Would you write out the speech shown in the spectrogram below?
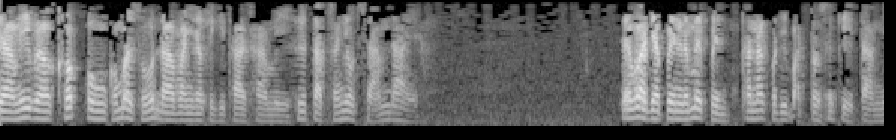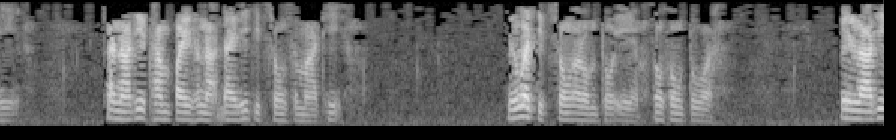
ย่างนี้เราครบองค์ของพระโสดาบันกับสกิทาคามี คือตัดสังโยชน์สามได้ แต่ว่าจะเป็นหรือไม่เป็นท่านักปฏิบัติต้องสังเกตตามนี้ ขณะที่ทำไปขณะใดที่จิตทรงสมาธิ หรือว่าจิตทรงอารมณ์ตัวเอง ทรงทรงตัว เวลาที่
